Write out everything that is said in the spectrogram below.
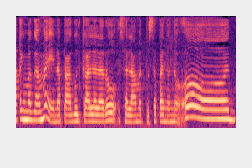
aking mag-ama eh. Napagod ka lalaro. Salamat po sa panonood.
